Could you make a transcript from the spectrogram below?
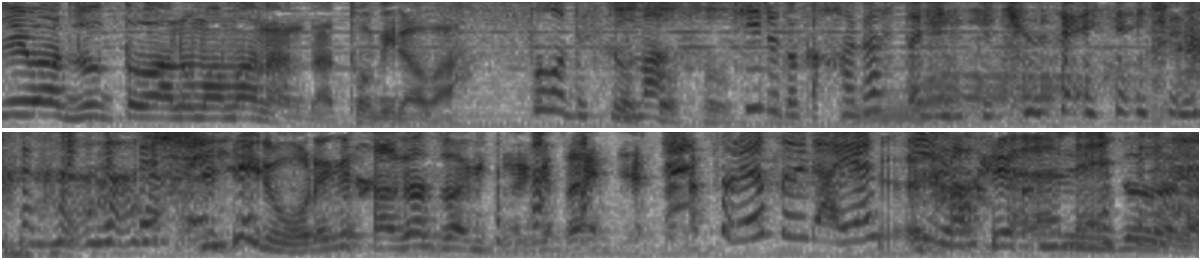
示はずっとあのままなんだ扉はそうです。ねまあシールとか剥がしたりいけない。ですしシール俺が剥がすわけにはいかないじゃん。それはそれで怪しいですからね。怪しい人だから。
